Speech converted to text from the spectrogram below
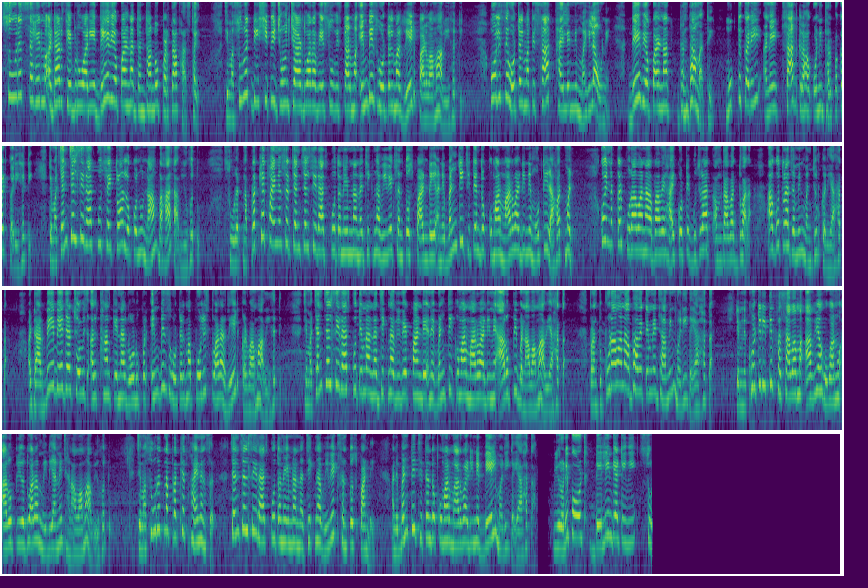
સુરત શહેરમાં અઢાર ફેબ્રુઆરીએ દેહ વેપારના ધંધાનો પર્દાફાશ થયો, જેમાં સુરત ડીસીપી ઝોન ચાર દ્વારા વેસુ વિસ્તારમાં એમ્બેઝ હોટલમાં રેડ પાડવામાં આવી હતી. પોલીસે હોટલમાંથી સાત થાઇલેન્ડની મહિલાઓને દેહ વેપારના ધંધામાંથી મુક્ત કરી અને સાત ગ્રાહકોની ધરપકડ કરી હતી. તેમાં ચંચલસિંહ રાજપૂત સહિત ત્રણ લોકોનું નામ બહાર આવ્યું હતું. સુરતના પ્રખ્યાત ફાઇનાન્સર ચંચલસિંહ રાજપૂત અને એમના નજીકના વિવેક સંતોષ પાંડે અને બંટી જીતેન્દ્ર કુમાર મારવાડીને મોટી રાહત મળી. કોઈ નક્કર પુરાવાના અભાવે હાઈકોર્ટે ગુજરાત અમદાવાદ દ્વારા આગોતરા જમીન મંજૂર કર્યા હતા. અઢાર બે બે હજાર ચોવીસ અલથાણ કેનાલ રોડ ઉપર એમ્બિઝ હોટલમાં પોલીસ દ્વારા રેડ કરવામાં આવી હતી. જેમાં ચંચલસિંહ રાજપૂત તેમના નજીકના વિવેક પાંડે અને બંટીકુમાર મારવાડીને આરોપી બનાવવામાં આવ્યા હતા. પરંતુ પુરાવાના અભાવે તેમને જામીન મળી ગયા હતા. તેમને ખોટી રીતે ફસાવવામાં આવ્યા હોવાનું આરોપીઓ દ્વારા મીડિયાને જણાવવામાં આવ્યું હતું. જેમાં સુરતના પ્રખ્યાત ફાઇનાન્સર ચંચલસિંહ રાજપૂત અને એમના નજીકના વિવેક સંતોષ પાંડે અને બંટી જીતેન્દ્ર કુમાર મારવાડીને બેલ મળી ગયા હતા. Bureau report, daily India TV, Surat.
